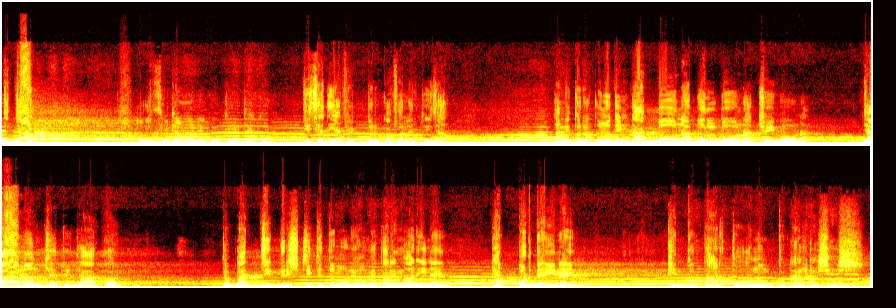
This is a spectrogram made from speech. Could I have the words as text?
যে যা। তোর যেটা মনে কর, তুই এটা কর। পিছে দিয়া ফিট তোর কপালে তুই যা। আমি তোরে কোনোদিন ডাকবো না বলব না ছুইবো না। যা মন চায় তুই যা কর। তোর বাহ্যিক দৃষ্টিতে তো মনে হবে তারে মারি নাই, থাপ্পড় দেই নাই। কিন্তু তার তো অনন্তকালটা শেষ।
